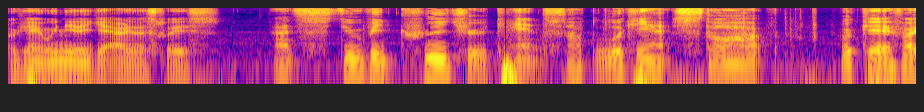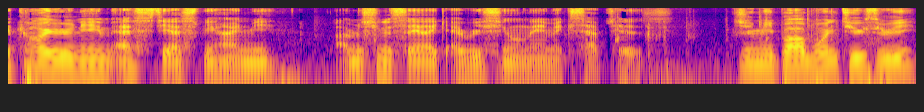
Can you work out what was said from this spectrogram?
Okay, we need to get out of this place. That stupid creature can't stop looking at- Stop! Okay, if I call your name STS behind me, I'm just gonna say like every single name except his. Jimmy Bob 123,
